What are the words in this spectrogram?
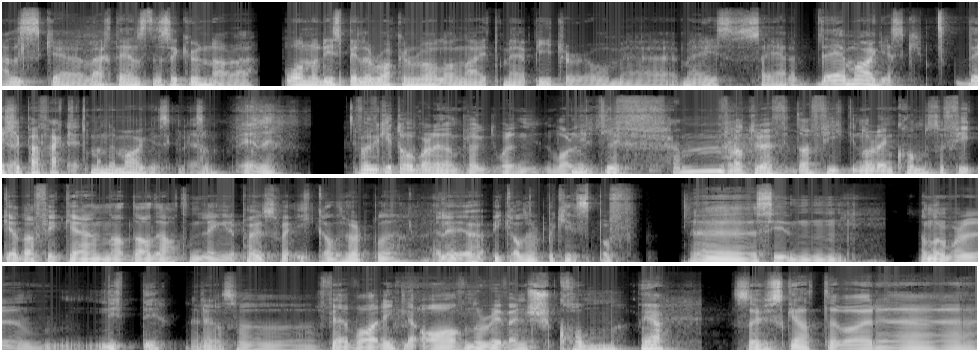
elsker hvert eneste sekund av det. Og når de spiller Rock and Roll All Night med Peter og med, med Ace, så er det det er magisk. Det er ikke perfekt, men det er magisk, liksom. Ja, enig. For hvilket år var det Unplugged? Var det, var det 96? 95 For da tror jeg, da fikk, når den kom, så fikk jeg, da fikk jeg da hadde jeg hatt en lengre pause hvor jeg ikke hadde hørt på det. Eller jeg ikke hadde hørt på Kiss på eh, siden ja, Når var det 90? Eller altså For jeg var egentlig av når Revenge kom. Ja. Så husker jeg at det var eh,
